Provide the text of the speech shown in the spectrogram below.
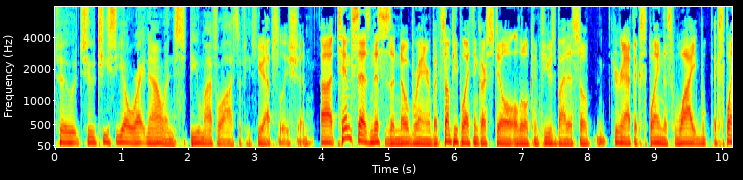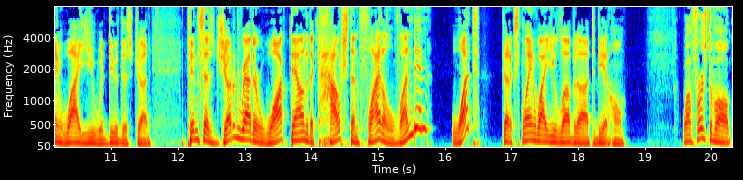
to to TCO right now and spew my philosophies. You absolutely should. Uh, Tim says, and this is a no brainer, but some people I think are still a little confused by this. So you're gonna have to explain this. Why explain why you would do this, Judd? Tim says Judd would rather walk down to the couch than fly to London. What? Judd, explain why you loved uh, to be at home. Well, first of all,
